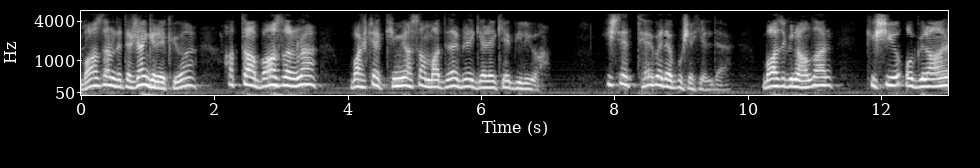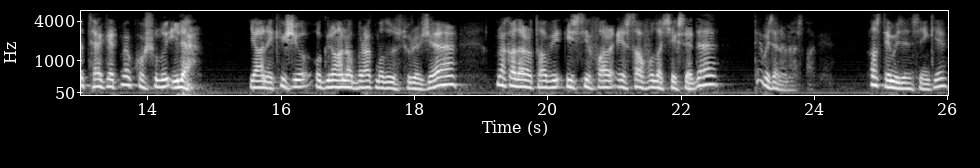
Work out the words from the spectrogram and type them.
Bazılarına deterjan gerekiyor. Hatta bazılarına başka kimyasal maddeler bile gerekebiliyor. İşte tevbe de bu şekilde. Bazı günahlar kişi o günahını terk etme koşulu ile yani kişi o günahını bırakmadığı sürece ne kadar tabi istiğfar, estağfurullah çekse de temizlenemez tabi. Nasıl temizlensin ki?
